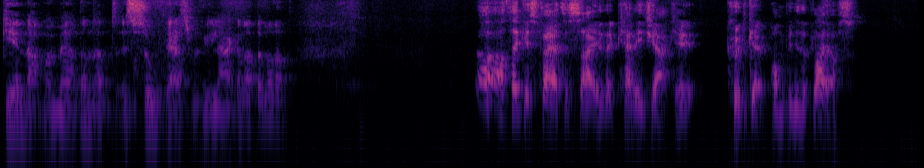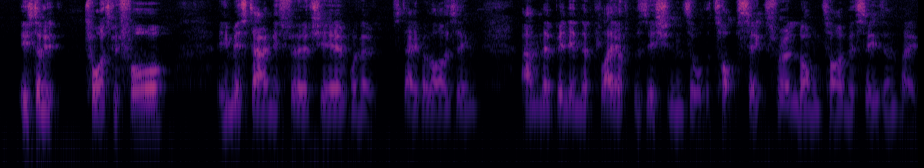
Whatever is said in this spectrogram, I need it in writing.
gain that momentum that is so desperately lacking at the minute? Uh, I think it's fair to say that Kenny Jackett could get Pompey into the playoffs. He's done it twice before. He missed out in his first year when they're stabilising and they've been in the playoff positions or the top six for a long time this season. They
